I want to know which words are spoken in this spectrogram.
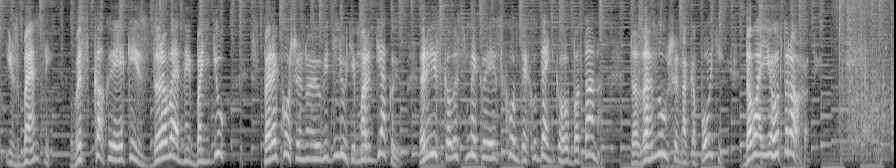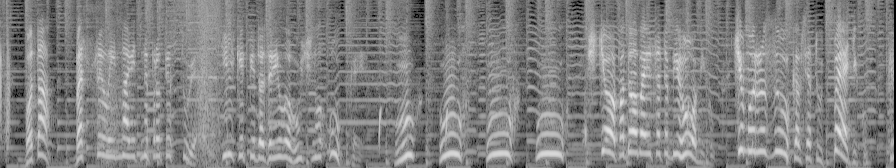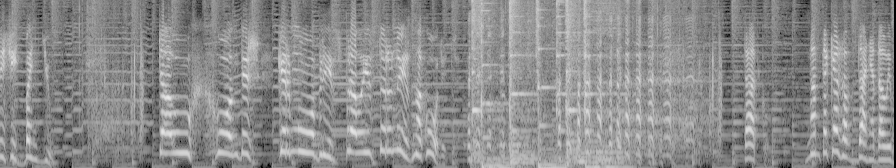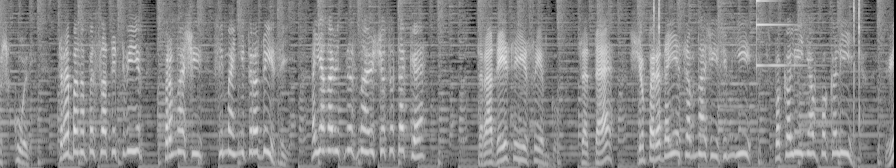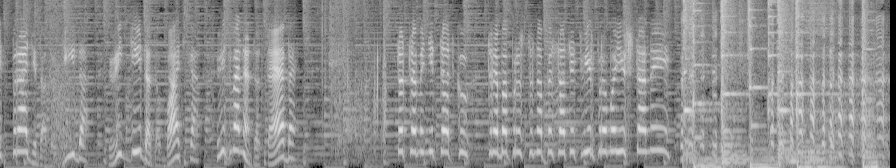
Із Бентлі вискакує якийсь здоровенний бандюк з перекошеною від люті мордякою, різко висмикує із Хонди худенького ботана та, загнувши на капоті, давай його трахати. Ботан безсилий навіть не протестує, тільки підозріло гучно ухкає. Ух, ух, ух, ух. Що подобається тобі гоміку? Чому розухався тут, педіку? кричить бандюк. Та ух, Хонде ж кермо, блін, з правої сторони знаходиться. Татку, нам таке завдання дали в школі. Треба написати твір про наші сімейні традиції. А я навіть не знаю, що це таке. Традиції, синку, це те, що передається в нашій сім'ї з покоління в покоління. Від прадіда до діда, від діда до батька, від мене до тебе. То це мені, татку, треба просто написати твір про мої штани.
